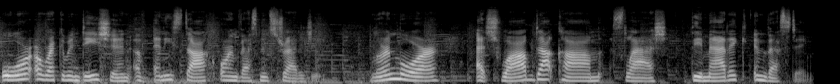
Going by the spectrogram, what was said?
or a recommendation of any stock or investment strategy. Learn more at schwab.com slash thematic investing.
